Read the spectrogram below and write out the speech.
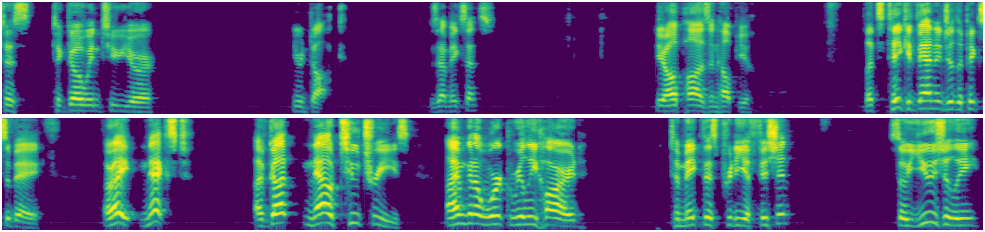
to, to go into your, your dock. Does that make sense? Here, I'll pause and help you. Let's take advantage of the Pixabay. All right, next. I've got now two trees. I'm going to work really hard to make this pretty efficient. So usually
